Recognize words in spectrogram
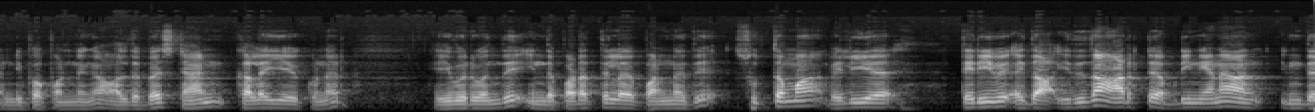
கண்டிப்பாக பண்ணுங்கள் ஆல் தி பெஸ்ட் அண்ட் கலை இயக்குனர் இவர் வந்து இந்த படத்தில் பண்ணது சுத்தமாக வெளியே தெரியவே இதாக இதுதான் ஆர்ட் அப்படின்னு ஏன்னா இந்த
